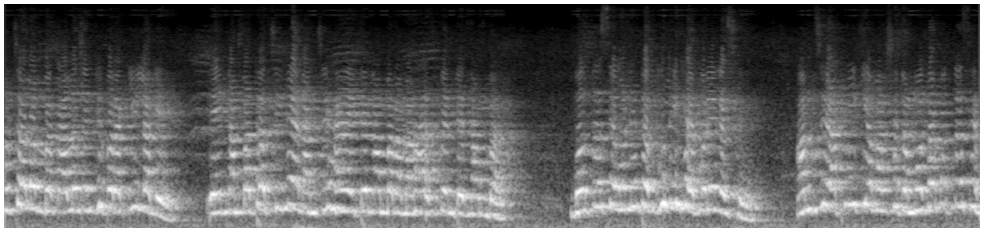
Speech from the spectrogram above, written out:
উঁচা লম্বা কালো গেঞ্জি পরা কি লাগে? এই নাম্বারটা চিনেন? আমি হ্যাঁ এটা নাম্বার আমার হাজবেন্ডের নাম্বার বলতেছে উনি তো গুলি খেয়ে পড়ে গেছে। আমি আপনি কি আমার সাথে মজা করতেছেন?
